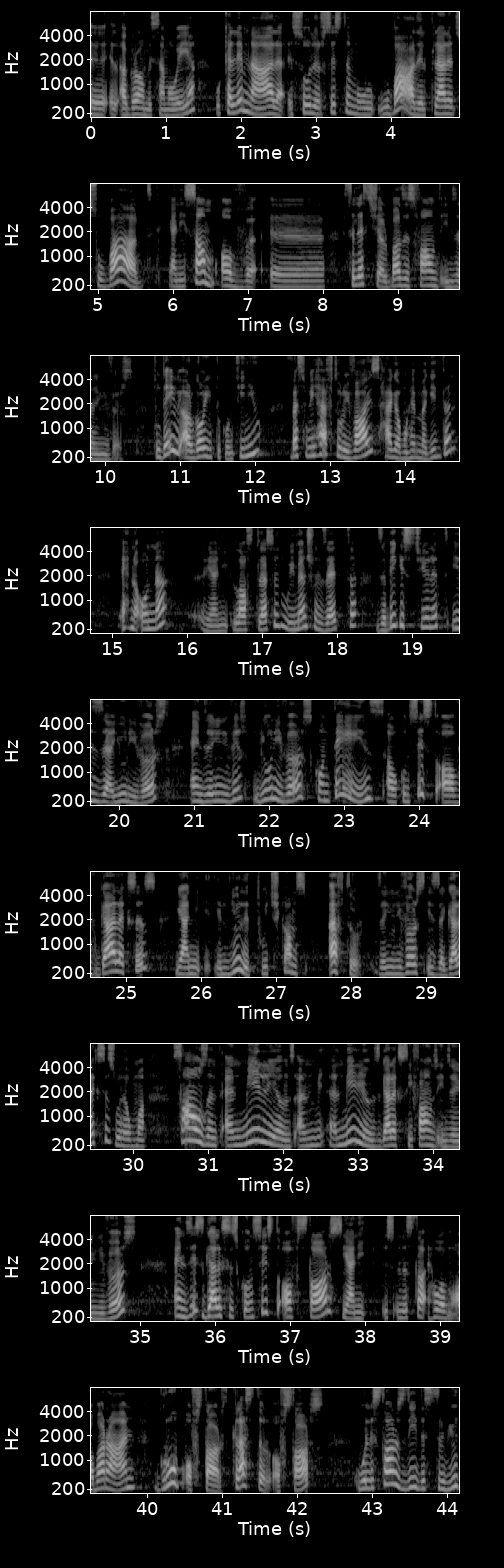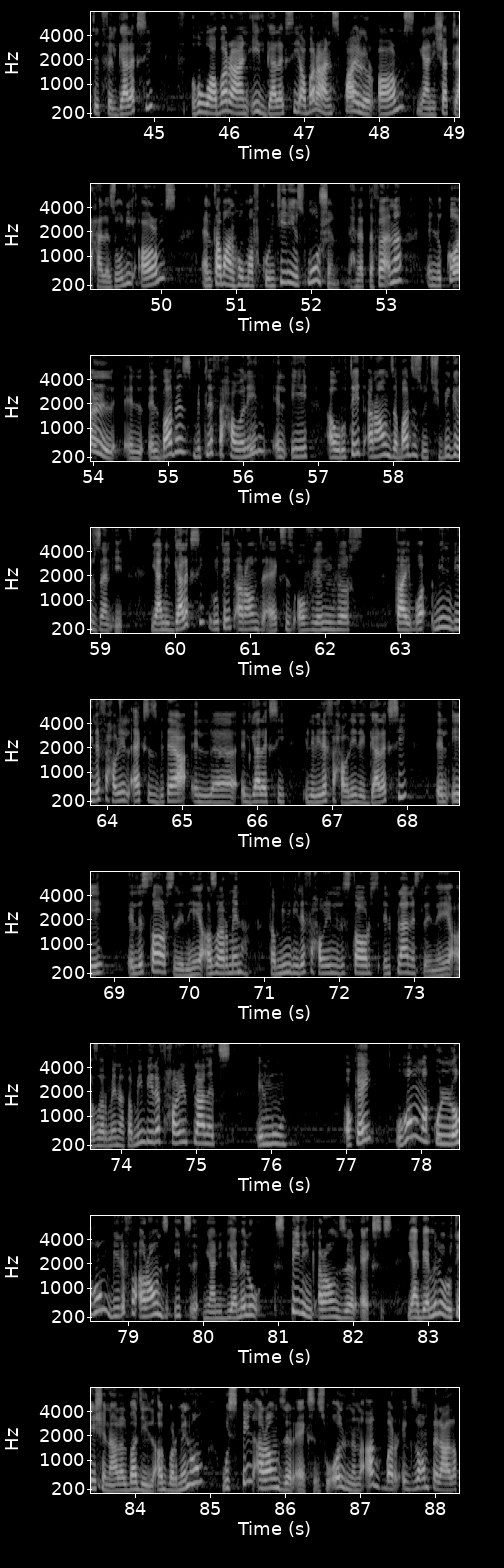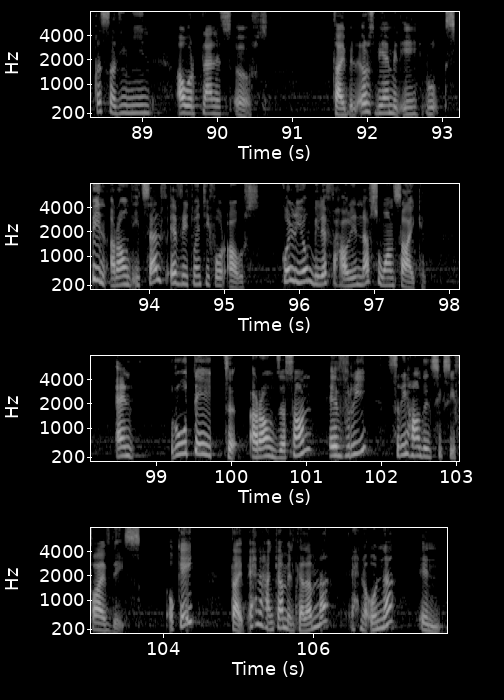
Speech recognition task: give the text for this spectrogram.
الأجرام السماوية واتكلمنا على ال solar system وبعض ال planets وبعض يعني some of uh, celestial bodies found in the universe. Today we are going to continue بس we have to revise حاجة مهمة جدا احنا قلنا يعني last lesson we mentioned that the biggest unit is the universe and the universe, universe contains or consists of galaxies يعني الunit which comes after the universe is the galaxies وهم thousands and millions and, and millions galaxy found in the universe And these galaxies consist of stars يعني هو عبارة عن group of stars cluster of stars وال stars دي distributed في ال galaxy هو عبارة عن إيه ال galaxy عبارة عن spiral arms يعني شكل حلزوني arms and طبعا هما في continuous motion إحنا اتفقنا ان كل ال bodies بتلف حوالين الايه أو rotate around the bodies which bigger than it يعني ال galaxy rotate around the axis of the universe طيب مين بيلف حوالين ال axis بتاع ال galaxy اللي بيلف حوالين ال galaxy الايه ال stars لأن هي أصغر منها. طب مين بيلف حوالين ال stars ال planets لأن هي أصغر منها. طب مين بيلف حوالين ال planets ال moon okay وهم كلهم بيلفوا each يعني بيعملوا spinning around their axis. يعني بيعملوا rotation على ال body اللي أكبر منهم و spin around their axis. وقلنا إن أكبر example على القصة دي مين؟ our planet's earth. طيب ال earth بيعمل إيه؟ spin around itself every 24 hours. كل يوم بيلف حوالين نفسه one cycle. And rotate around the sun every 365 days. okay طيب إحنا هنكمل كلامنا. إحنا قلنا إن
